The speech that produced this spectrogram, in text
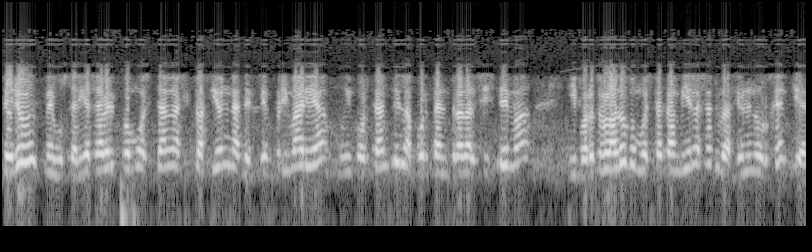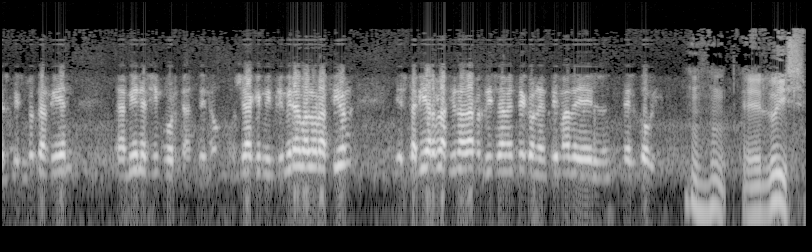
pero me gustaría saber cómo está la situación en atención primaria, muy importante, la puerta de entrada al sistema, y por otro lado, cómo está también la saturación en urgencias, que esto también, también es importante. ¿no? O sea que mi primera valoración estaría relacionada precisamente con el tema del, del COVID. Eh, Luis.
